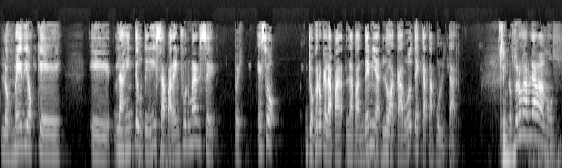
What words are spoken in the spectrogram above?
los medios que eh, la gente utiliza para informarse, pues eso yo creo que la, la pandemia lo acabó de catapultar. Nosotros hablábamos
